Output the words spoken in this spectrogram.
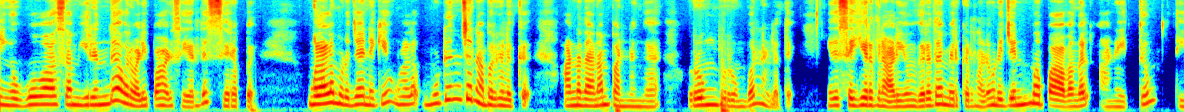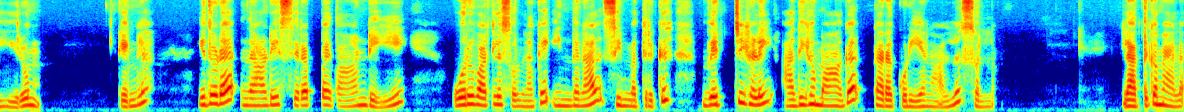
நீங்கள் உபவாசம் இருந்து அவர் வழிபாடு செய்கிறது சிறப்பு. உங்களால் முடிஞ்சால் இன்றைக்கி உங்களால் முடிஞ்ச நபர்களுக்கு அன்னதானம் பண்ணுங்க. ரொம்ப ரொம்ப நல்லது. இது செய்கிறதுனாலையும் விரதம் இருக்கிறதுனாலும் உங்களுடைய ஜென்ம பாவங்கள் அனைத்தும் தீரும். ஓகேங்களா? இதோட இந்த நாடைய சிறப்பை தாண்டி ஒரு வாரத்தில் சொல்லனாக்க இந்த நாள் சிம்மத்திற்கு வெற்றிகளை அதிகமாக தரக்கூடிய நாள்னு சொல்லலாம். எல்லாத்துக்கும் மேலே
